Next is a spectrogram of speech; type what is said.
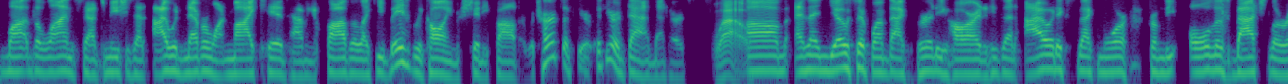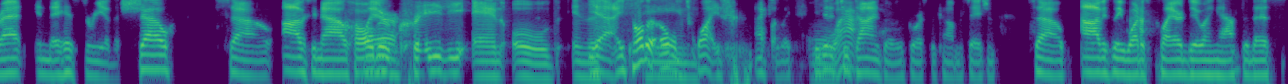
my, the line said to me, she said, I would never want my kids having a father like you, basically calling him a shitty father, which hurts if you're if you're a dad, that hurts. Wow. Um, and then Yosef went back pretty hard and he said, I would expect more from the oldest bachelorette in the history of the show. So obviously now called Clare, her crazy and old in the yeah he called her old twice actually he did wow. it two times over the course of the conversation. So obviously, what is Clare doing after this?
